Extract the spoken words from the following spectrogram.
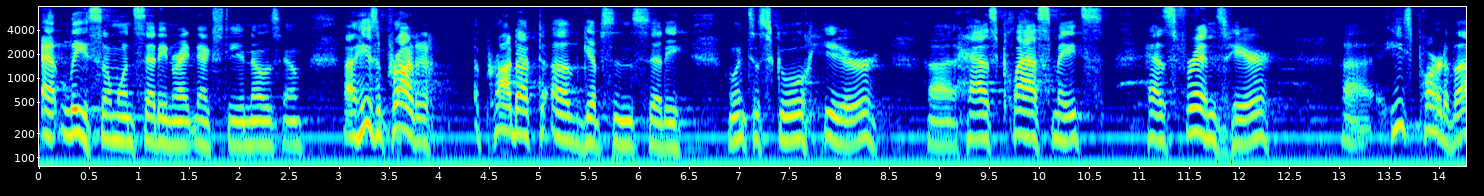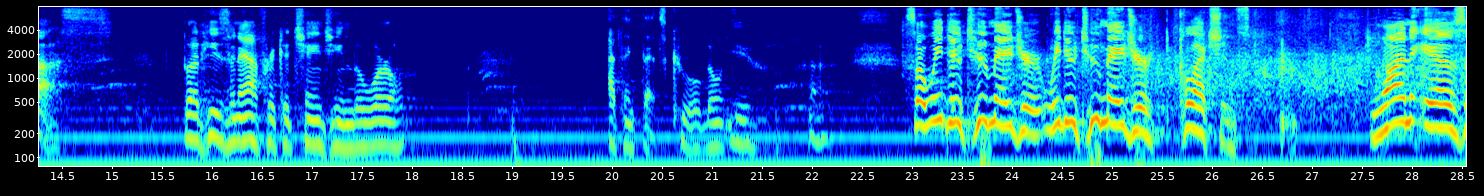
at least someone sitting right next to you knows him. Uh, he's a product, a product of Gibson City. Went to school here, uh, has classmates, has friends here. Uh, he's part of us, but he's in Africa changing the world. I think that's cool, don't you? So we do two major we do two major collections. One is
